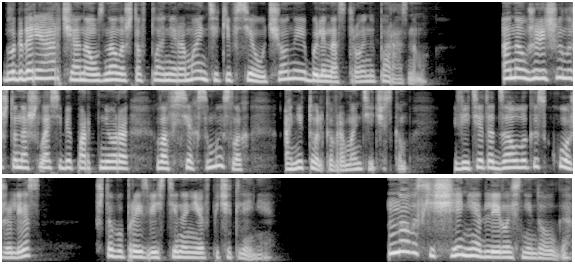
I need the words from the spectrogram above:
Благодаря Арчи она узнала, что в плане романтики все ученые были настроены по-разному. Она уже решила, что нашла себе партнера во всех смыслах, а не только в романтическом. Ведь этот заулок из кожи лез, чтобы произвести на нее впечатление. Но восхищение длилось недолго.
